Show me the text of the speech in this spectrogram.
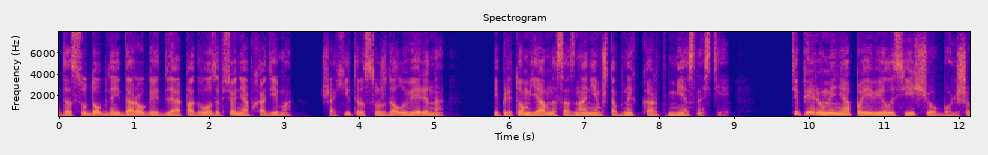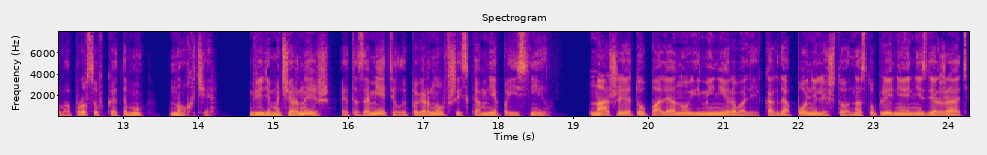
да с удобной дорогой для подвоза все необходимо. Шахид рассуждал уверенно и притом явно сознанием штабных карт местности. Теперь у меня появилось еще больше вопросов к этому Нохче. Видимо, Черныш это заметил и, повернувшись ко мне, пояснил. Наши эту поляну именировали, когда поняли, что наступление не сдержать,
